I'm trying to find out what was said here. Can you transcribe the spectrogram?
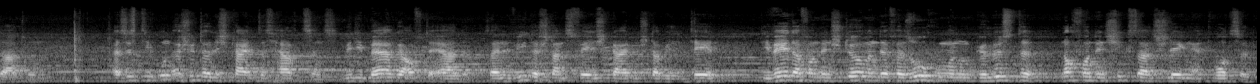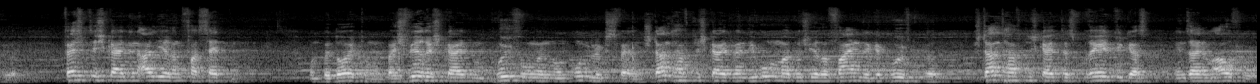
dartun. Es ist die Unerschütterlichkeit des Herzens, wie die Berge auf der Erde, seine Widerstandsfähigkeit und Stabilität, die weder von den Stürmen der Versuchungen und Gelüste noch von den Schicksalsschlägen entwurzelt wird. Festigkeit in all ihren Facetten und Bedeutungen, bei Schwierigkeiten, Prüfungen und Unglücksfällen. Standhaftigkeit, wenn die Umma durch ihre Feinde geprüft wird. Standhaftigkeit des Predigers in seinem Aufruf.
